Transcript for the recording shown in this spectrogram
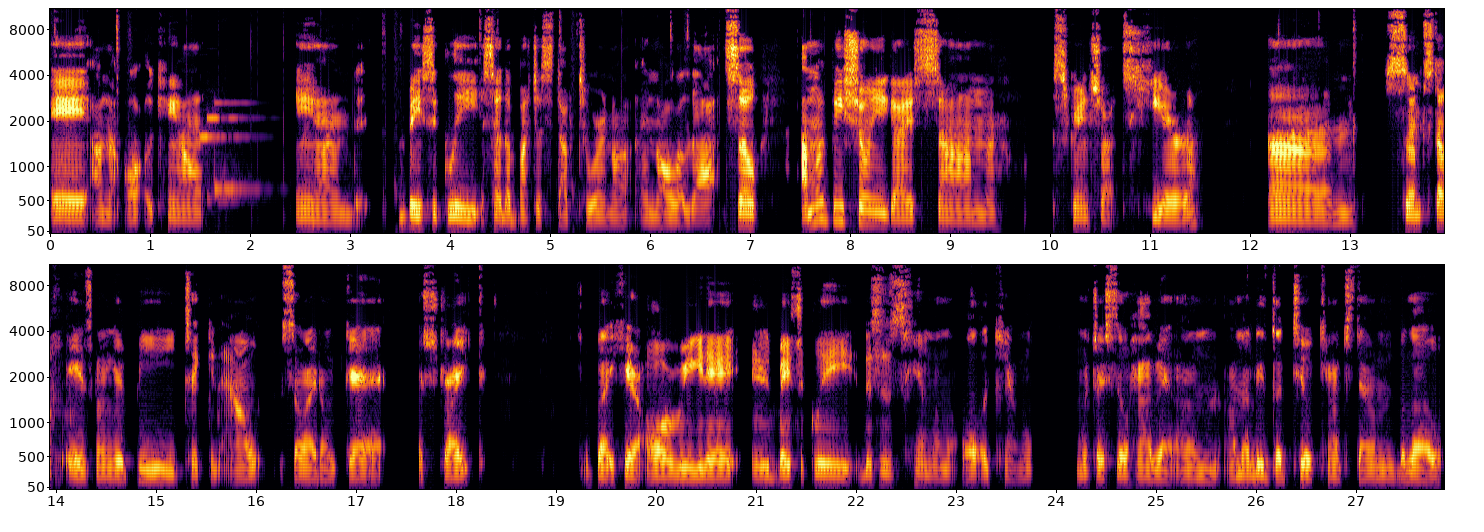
a on the alt account and basically said a bunch of stuff to her and all, and all of that. So I'm gonna be showing you guys some screenshots here. Um, some stuff is going to be taken out so I don't get a strike. But here, I'll read it. it basically, this is him on the alt account, which I still have it. Um, I'm gonna leave the two accounts down below.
